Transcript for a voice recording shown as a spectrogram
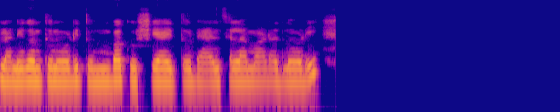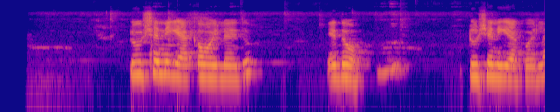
ನನಗಂತೂ ನೋಡಿ ತುಂಬ ಖುಷಿ ಆಯ್ತು ಡ್ಯಾನ್ಸ್ ಎಲ್ಲ ಮಾಡೋದು ನೋಡಿ. ಟ್ಯೂಷನಿಗೆ ಯಾಕೋ ಇಲ್ಲ ಇದು? ಇದು? ಟ್ಯೂಷನಿಗೆ ಯಾಕೋ ಇಲ್ಲ?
